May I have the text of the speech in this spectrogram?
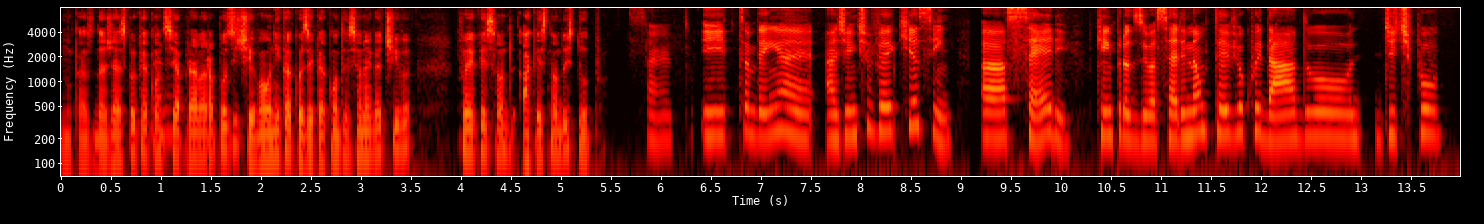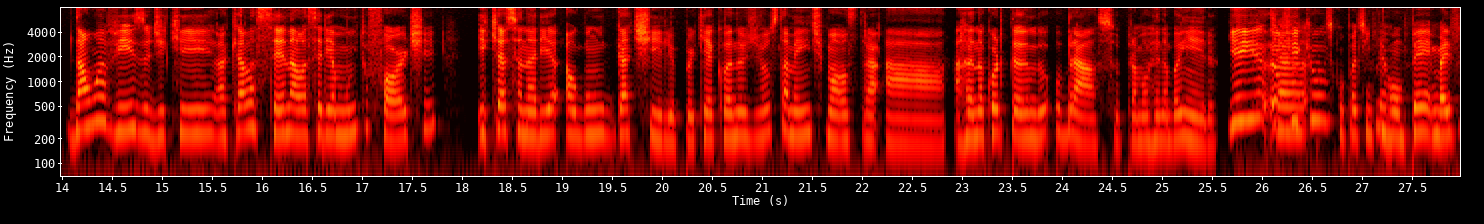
No caso da Jéssica, o que acontecia para ela era positivo. A única coisa que aconteceu negativa foi a questão, a questão do estupro. Certo. E também é, a gente vê que, assim, a série, quem produziu a série, não teve o cuidado de, tipo, dar um aviso de que aquela cena ela seria muito forte e que acionaria algum gatilho, porque é quando justamente mostra a, a Hannah cortando o braço pra morrer na banheira. E aí eu Que a- fico. Desculpa te interromper, mas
